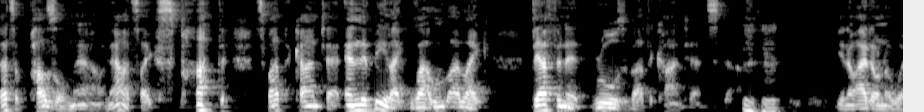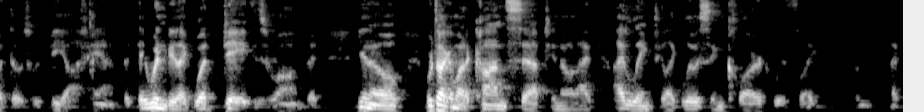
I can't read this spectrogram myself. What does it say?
That's a puzzle now. Now it's like spot the spot the content. And there'd be like like definite rules about the content stuff. Hmm you know i don't know what those would be offhand but they wouldn't be like what date is wrong? But you know we're talking about a concept you know and i i linked to like lewis and clark with like like,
